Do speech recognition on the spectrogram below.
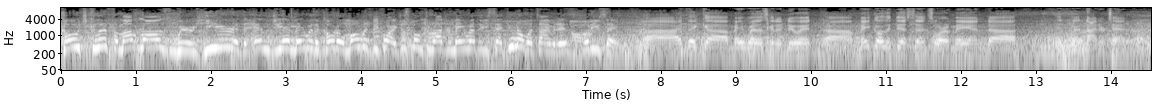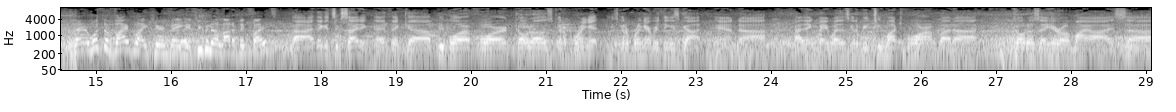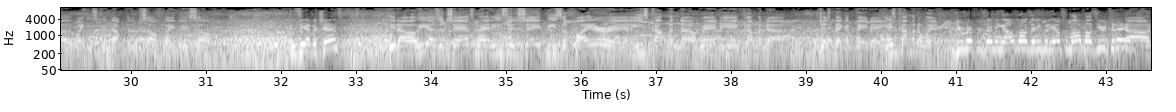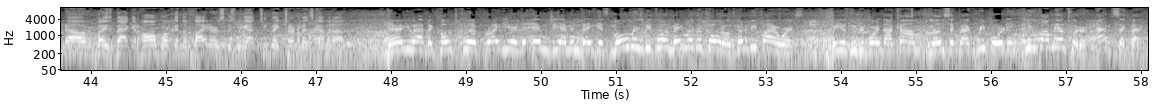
Coach Cliff from Outlaws, we're here at the MGM Mayweather Cotto. Moments before, I just spoke to Roger Mayweather. He said, "You know what time it is." What do you say? Uh, I think uh, Mayweather's going to do it. Uh, may go the distance, or it may end uh, in nine or ten. Man, what's the vibe like here in Vegas? You've been in a lot of big fights. Uh, I think it's exciting. I think uh, people are for it. Is going to bring it. He's going to bring everything he's got, and uh, I think Mayweather's going to be too much for him. But uh, Cotto's a hero in my eyes. Uh, the way he's conducted himself lately. So, does he have a chance? You know, he has a chance, man. He's in shape. He's a fighter, and he's coming to win. He ain't coming to just make a payday. He's and coming to win. You're representing Outlaws. Anybody else from Outlaws here today? No, no. Everybody's back at home working the fighters because we got two big tournaments coming up. There you have it, Coach Cliff, right here at the MGM in Vegas, moments before Mayweather Cotto. It's going to be fireworks. ESNewsReporting.com. I'm Elie Seckbach reporting, and you can follow me on Twitter at Seckbach.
